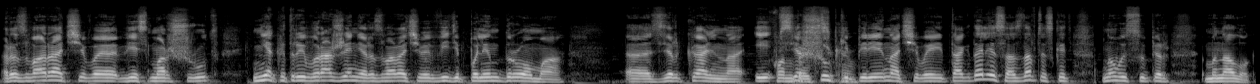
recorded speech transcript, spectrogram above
разворачивая весь маршрут, некоторые выражения разворачивая в виде палиндрома, э, зеркально и все Фантастика. шутки переиначивая и так далее, создав, так сказать, новый супер монолог.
